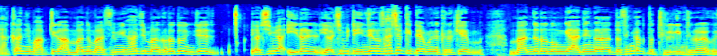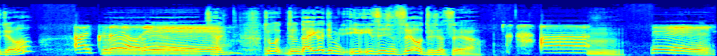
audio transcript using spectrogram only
약간 좀 앞뒤가 안 맞는 말씀이긴 하지만 그래도 이제 열심히 일을 열심히 또 인생을 사셨기 때문에 그렇게 만들어 놓은 게 아닌가라는 또 생각도 들긴 들어요. 그죠? 아 그래요. 어, 예. 잘, 좀, 좀 나이가 좀 이- 있으셨어요? 어떠셨어요? 아 음. 네.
